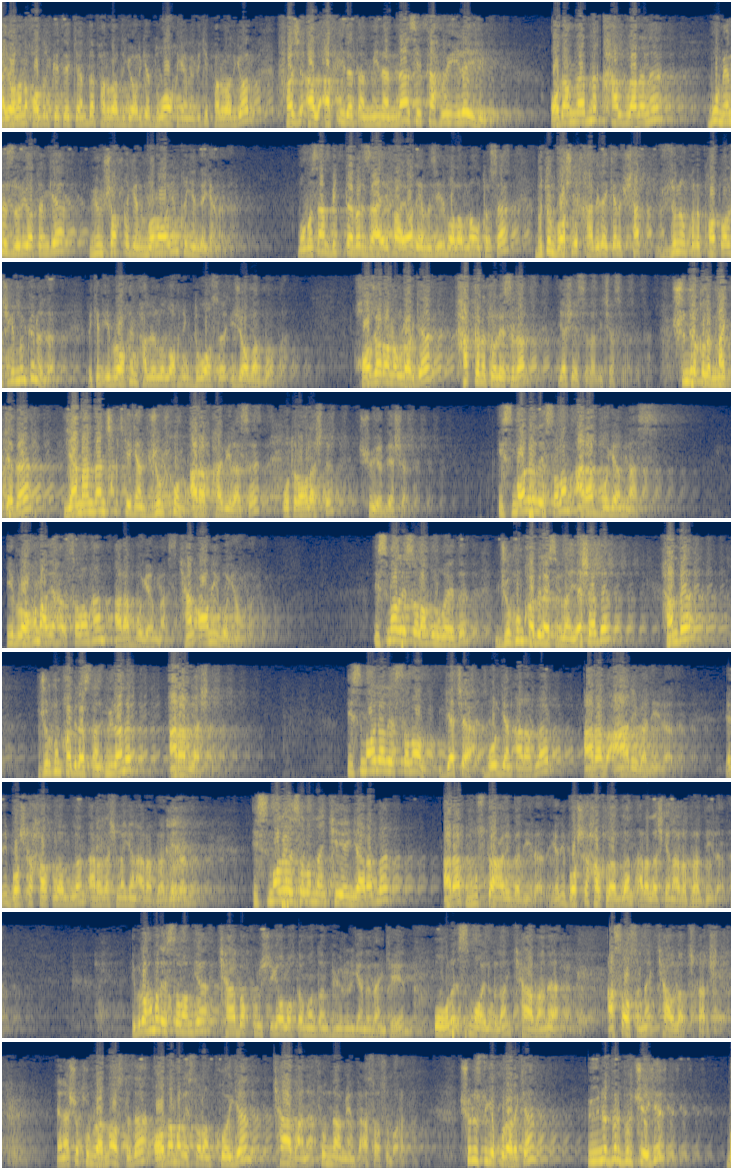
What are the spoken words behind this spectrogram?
ayolini qoldirib ketayotganda Parvardigorga duo qilgan ediki, Parvardigor faj'al afidatan minan nasi tahwi ilayhim. Odamlarning qalblarini bu meni zurriyotimga yumshoq qilgin, muloyim qilgin degan edi. Bo'lmasam bitta bir zaif ayol emizil bola bilan o'tirsa, butun boshli qabila kelib shart zulm qilib tortib olishi mumkin edi. Lekin Ibrohim Halilullohning duosi ijobat bo'ldi. Hojar ona ularga haqqini to'laysizlar, yashaysizlar, ichasizlar dedi. Shunday qilib Makkada Yamandan chiqib kelgan Jurhum arab qabilasi o'tiroqlashdi, shu yerda yashadi. Ismoil alayhisalom arab bo'lgan emas. Ibrohim alayhisalom ham arab bo'lgan emas, Kanoniy bo'lgan ular. Ismoil alayhisalom ulg'aydi, Jurhum qabilasi bilan yashadi hamda Jurhum qabilasidan uylanib arablashdi. Ismoil alayhisalomgacha bo'lgan arablar arab ariba deyiladi. Ya'ni boshqa xalqlar bilan aralashmagan arablar deyiladi. Ismoil alayhisalomdan keyingi arablar arab musta'riba deyiladi. Ya'ni boshqa xalqlar bilan aralashgan arablar deyiladi. Ibrohim alayhisalomga Ka'ba qurishiga Alloh tomonidan buyurilganidan keyin o'g'li Ismoil bilan Ka'bani asosini kavlab chiqarishdi. Yana shu qumlarning ostida Odam alayhisalom qo'ygan Ka'bani fundamenti asosi bor edi. Shuni ustiga qurar ekan, uyni bir burchagi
